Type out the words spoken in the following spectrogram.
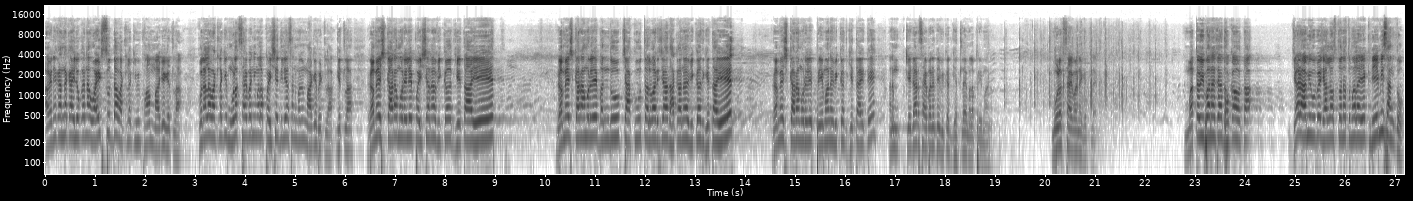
अनेकांना काही लोकांना वाईट सुद्धा वाटलं की मी फॉर्म मागे घेतला. कोणाला वाटलं की मुळक साहेबांनी मला पैसे दिले असं म्हणून मागे भेटला घेतला. रमेश कारामोरेले पैशानं विकत घेता येत. रमेश कारामोरेले बंदूक चाकू तलवारीच्या धाकानं विकत घेता येत. रमेश कारामोरेले प्रेमानं विकत घेता येते आणि केदार साहेबांना ते विकत घेतलंय मला प्रेमानं. मुळक साहेबांना घेतलंय. मतविभानाचा धोका होता जर आम्ही उभे झालो असतो ना तुम्हाला एक नेहमी सांगतो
